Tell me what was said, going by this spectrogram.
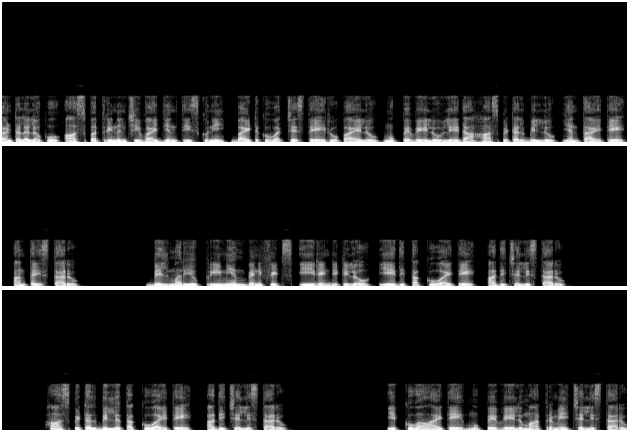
గంటలలోపు ఆసుపత్రి నుంచి వైద్యం తీసుకుని బయటకు వచ్చేస్తే రూపాయలు ముప్పై వేలు లేదా హాస్పిటల్ బిల్లు ఎంత అయితే అంత ఇస్తారు. బిల్ మరియు ప్రీమియం బెనిఫిట్స్ ఈ రెండిటిలో ఏది తక్కువ అయితే అది చెల్లిస్తారు. హాస్పిటల్ బిల్లు తక్కువ అయితే అది చెల్లిస్తారు. ఎక్కువ అయితే ముప్పై వేలు మాత్రమే చెల్లిస్తారు.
